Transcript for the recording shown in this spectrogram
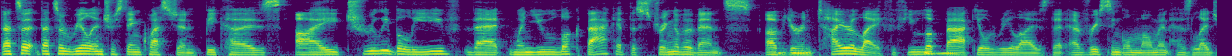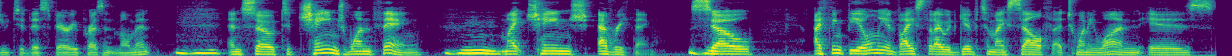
That's a that's a real interesting question because I truly believe that when you look back at the string of events of your mm-hmm. entire life, if you look mm-hmm. back, you'll realize that every single moment has led you to this very present moment. Mm-hmm. And so to change one thing mm-hmm. might change everything. Mm-hmm. So I think the only advice that I would give to myself at 21 is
